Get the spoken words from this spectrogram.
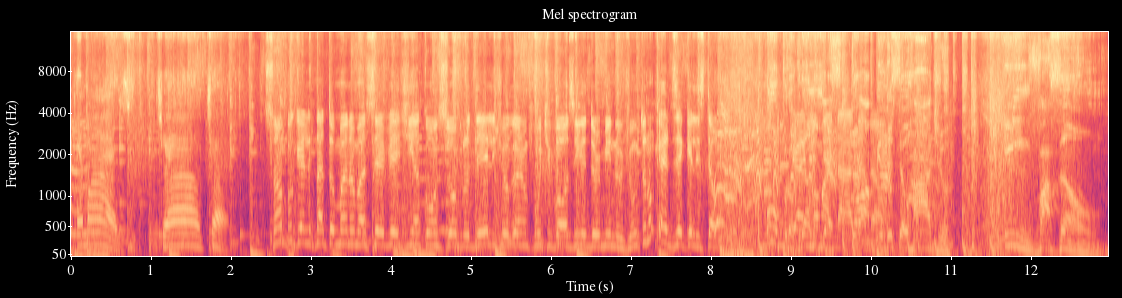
Até mais. Tchau, tchau. Só porque ele tá tomando uma cervejinha com o sogro dele, jogando um futebolzinho e dormindo junto, não quer dizer que eles estão. O programa mais top do seu rádio. Invasão.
